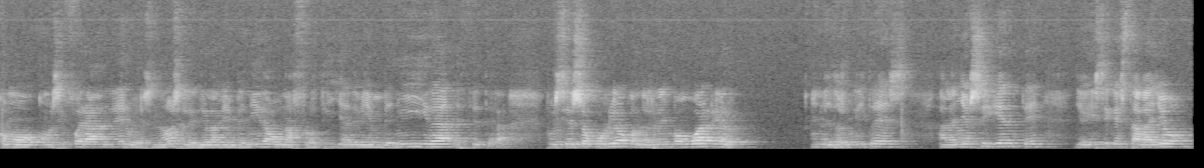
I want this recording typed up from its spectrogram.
como, como, si fueran héroes, ¿no? Se le dio la bienvenida, una flotilla de bienvenida, etc. Pues eso ocurrió con el Rainbow Warrior en el 2003, al año siguiente, y ahí sí que estaba yo,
